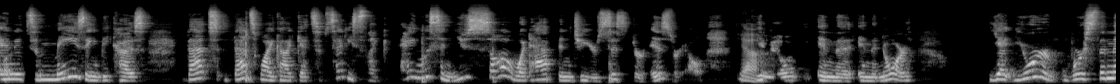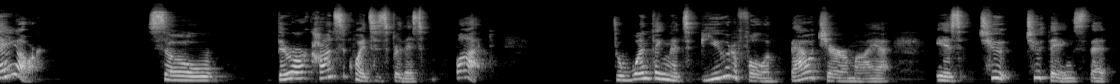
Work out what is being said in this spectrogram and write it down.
and it's amazing because that's that's why God gets upset. He's like, "Hey, listen, you saw what happened to your sister Israel, yeah. you know, in the in the north, yet you're worse than they are. So there are consequences for this. But the one thing that's beautiful about Jeremiah is two two things that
